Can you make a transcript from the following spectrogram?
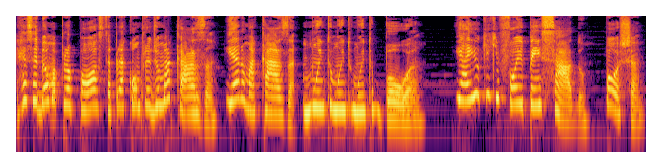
recebeu uma proposta para a compra de uma casa. E era uma casa muito, muito, muito boa. E aí o que, que foi pensado? Poxa,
